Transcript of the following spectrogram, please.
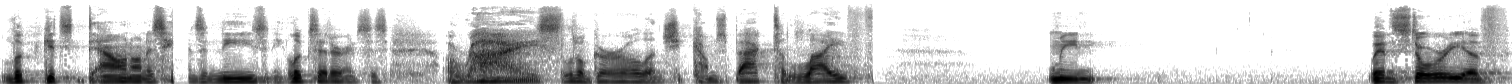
look, gets down on his hands and knees and he looks at her and says, Arise, little girl, and she comes back to life. I mean, we have the story of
